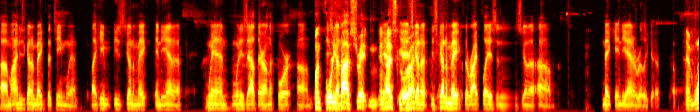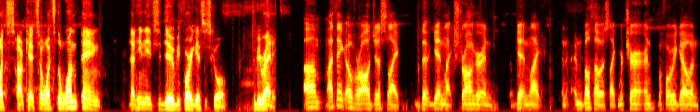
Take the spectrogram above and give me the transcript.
uh, mind, he's going to make the team win. Like he, he's going to make Indiana win when he's out there on the court. Um, Won 45 gonna- straight in, in yeah, high school, yeah, right? He's gonna he's gonna make the right plays and he's gonna um, make Indiana really good. and what's okay? So what's the one thing that he needs to do before he gets to school to be ready? Um, I think overall, just like the getting like stronger and getting like, and, and both of us like maturing before we go and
